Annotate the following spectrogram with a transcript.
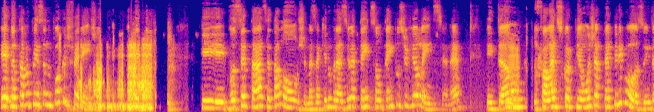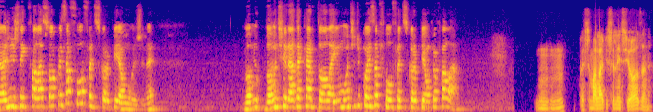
eu estava pensando um pouco diferente. Que você tá, você tá longe, mas aqui no Brasil é tem, são tempos de violência, né? Então, hum. falar de escorpião hoje é até perigoso. Então a gente tem que falar só coisa fofa de escorpião hoje, né? Vamos, vamos tirar da cartola aí um monte de coisa fofa de escorpião para falar. Uhum. Vai ser uma live silenciosa, né?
